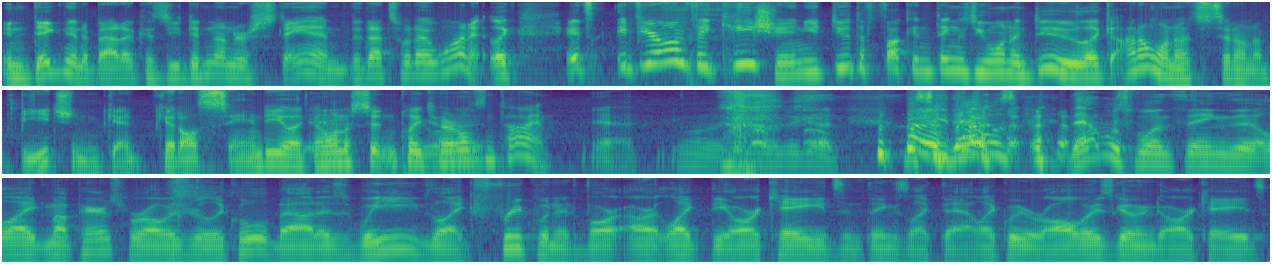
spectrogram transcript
indignant about it because he didn't understand that that's what I wanted. Like it's if you're on vacation, you do the fucking things you want to do. Like I don't want to sit on a beach and get get all sandy. Like yeah, I want to sit and play turtles wanna, in time. Yeah, you want to do good. but see, that was that was one thing that like my parents were always really cool about is we like frequented our, like the arcades and things like that. Like we were always going to arcades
